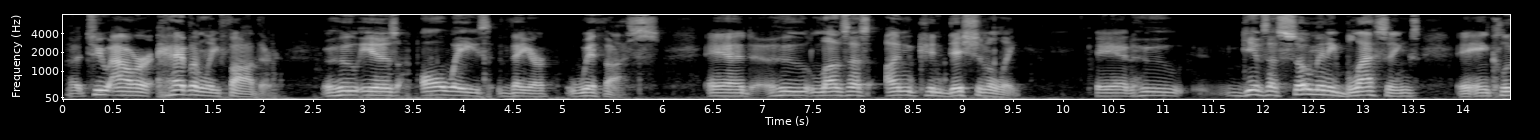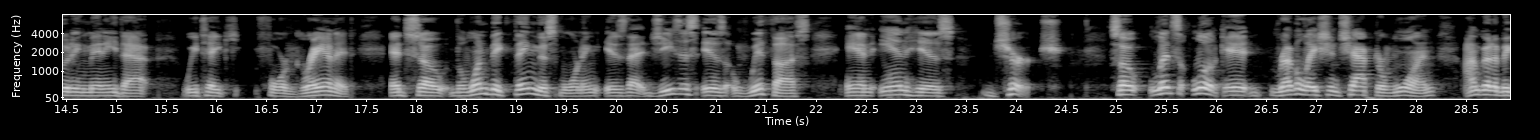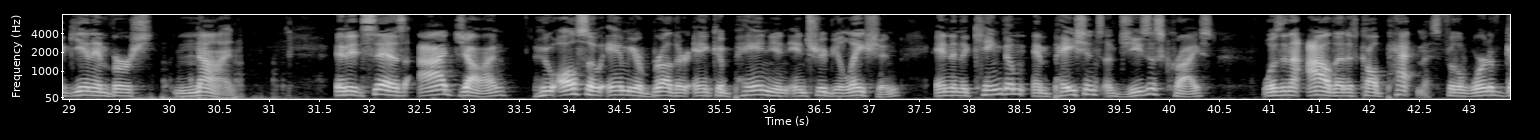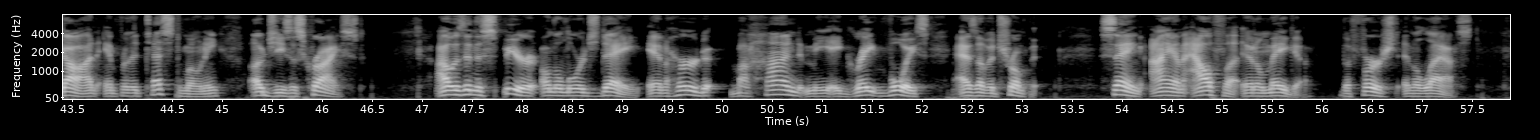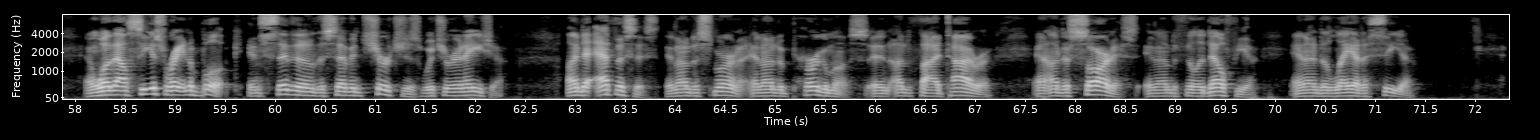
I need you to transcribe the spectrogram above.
uh, to our heavenly Father who is always there with us and who loves us unconditionally and who gives us so many blessings, including many that we take for granted. And so, the one big thing this morning is that Jesus is with us and in his church. So, let's look at Revelation chapter 1. I'm going to begin in verse 9. And it says, I, John, who also am your brother and companion in tribulation and in the kingdom and patience of Jesus Christ, was in the isle that is called Patmos for the word of God and for the testimony of Jesus Christ. I was in the Spirit on the Lord's day, and heard behind me a great voice as of a trumpet, saying, I am Alpha and Omega, the first and the last. And what thou seest, write in a book, and send it unto the seven churches which are in Asia, unto Ephesus, and unto Smyrna, and unto Pergamos, and unto Thyatira, and unto Sardis, and unto Philadelphia, and unto Laodicea.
